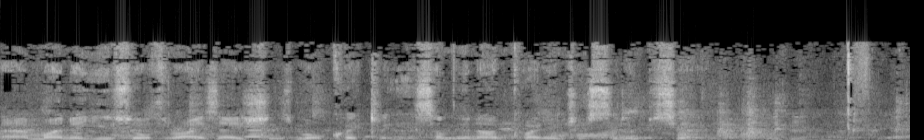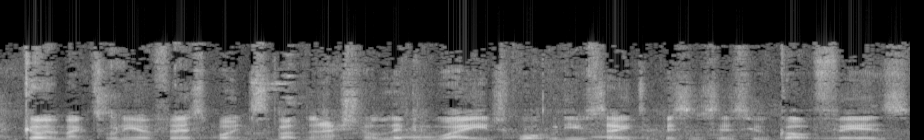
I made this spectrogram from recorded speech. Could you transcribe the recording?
uh, minor use authorisations more quickly. It's something I'm quite interested in pursuing. Mm-hmm. Going back to one of your first points about the national living wage, what would you say to businesses who've got fears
